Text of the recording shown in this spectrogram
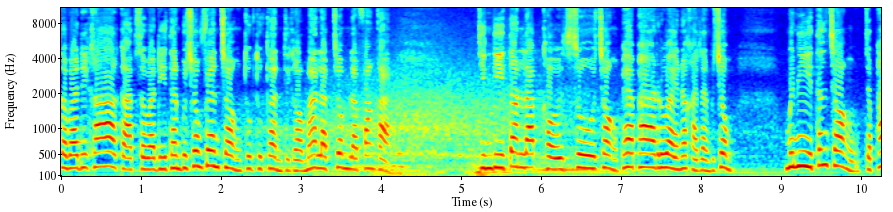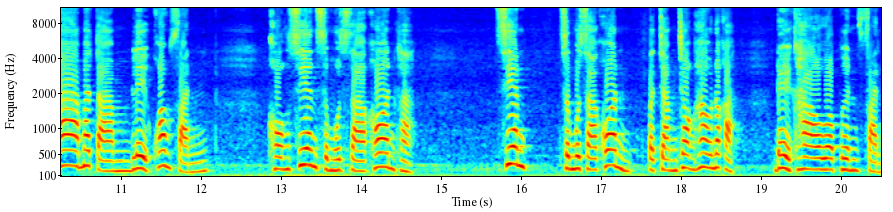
สวัสดีค่ะกับสวัสดีท่านผู้ชมแฟนช่องทุกๆทท่านที่เข้ามารับชมรับฟังค่ะ ยินดีต้อนรับเข้าสู่ช่องแพร่ผ้ารวยนะคะท่านผู้ชมมื้อนี้ทั้งช่องจะพามาตามเลขความฝันของเซียนสมุทรสาครค่ะเซียนสมุทรสาครประจำช่องเฮ้าเนาะค่ะได้ข่าวว่าเพิ่นฝัน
